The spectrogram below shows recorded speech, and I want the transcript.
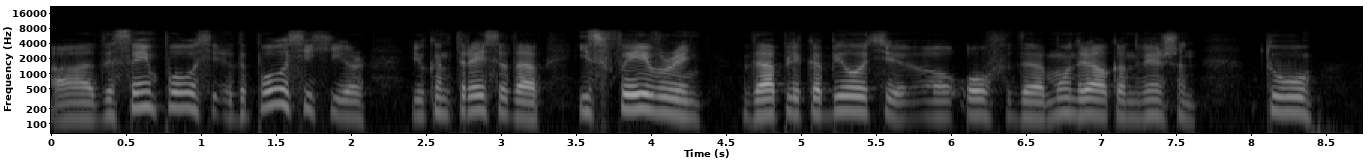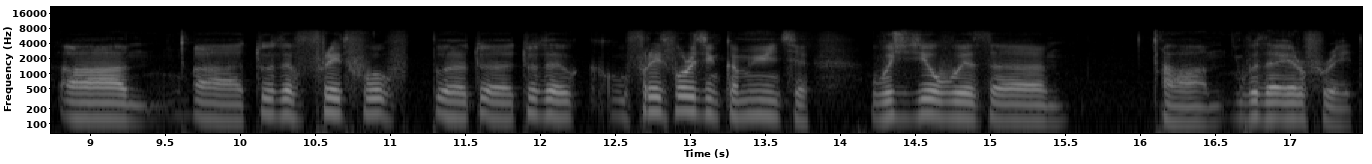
Uh, the same policy, the policy here, you can trace it up, is favoring the applicability o- of the Montreal Convention to um, uh, to the freight for, uh, to, to the freight forwarding community, which deal with uh, um, with the air freight.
